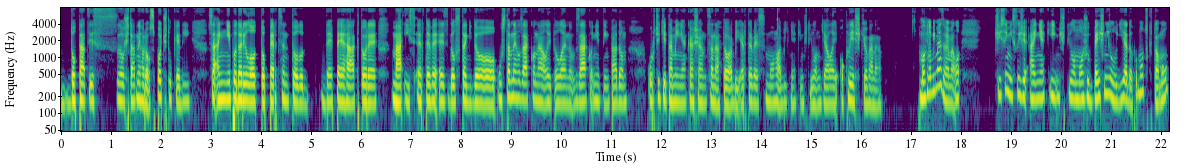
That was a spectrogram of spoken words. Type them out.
dotácie z štátneho rozpočtu, kedy sa ani nepodarilo to percento DPH, ktoré má ísť RTVS dostať do ústavného zákona, ale je to len v zákone, tým pádom určite tam je nejaká šanca na to, aby RTVS mohla byť nejakým štýlom ďalej okliešťovaná. Možno by ma zaujímalo, či si myslíš, že aj nejakým štýlom môžu bežní ľudia dopomôcť k tomu,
